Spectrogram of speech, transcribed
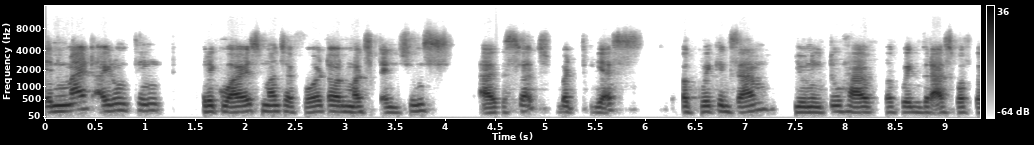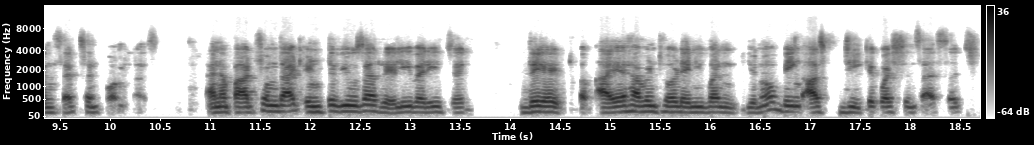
NMAT, I don't think requires much effort or much tensions as such. But yes, a quick exam, you need to have a quick grasp of concepts and formulas. And apart from that, interviews are really very chill. They i haven't heard anyone you know being asked gk questions as such.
